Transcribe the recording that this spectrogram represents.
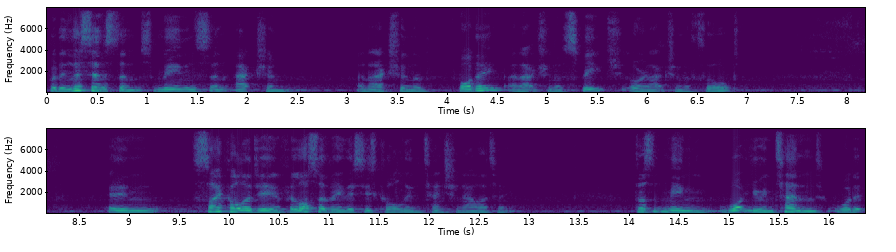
But in this instance, means an action, an action of body, an action of speech, or an action of thought. In psychology and philosophy, this is called intentionality. Doesn't mean what you intend. What it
